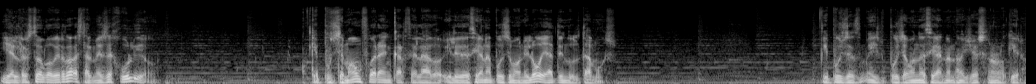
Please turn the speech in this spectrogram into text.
y el resto del gobierno hasta el mes de julio. Que Puigdemont fuera encarcelado y le decían a Puigdemont, y luego ya te indultamos. Y Puigdemont decía, no, no, yo eso no lo quiero.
